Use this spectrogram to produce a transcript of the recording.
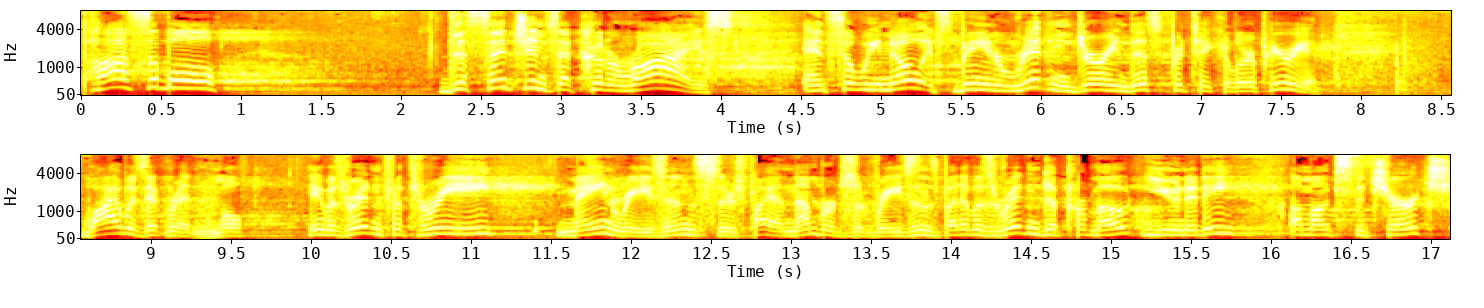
possible dissensions that could arise. And so we know it's being written during this particular period. Why was it written? Well, it was written for three main reasons. There's probably a numbers of reasons, but it was written to promote unity amongst the church.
